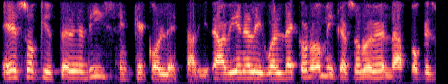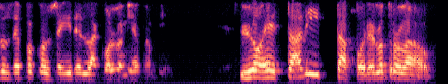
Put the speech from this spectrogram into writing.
eso que ustedes dicen que con la estabilidad viene la igualdad económica, eso no es verdad porque eso se puede conseguir en la colonia también. Los estadistas, por el otro lado,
